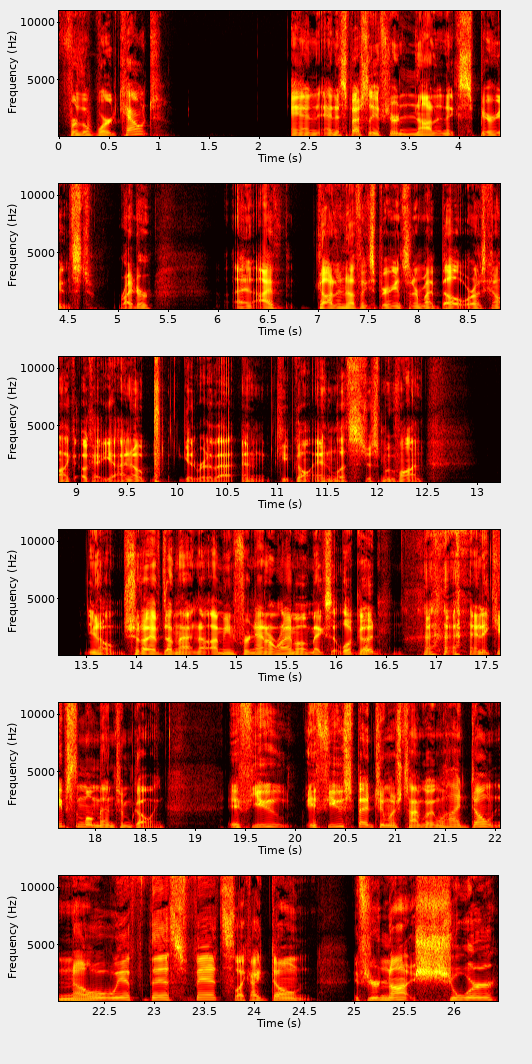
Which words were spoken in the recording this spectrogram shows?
for the word count and and especially if you're not an experienced writer and I've got enough experience under my belt where I was kind of like, okay, yeah, I know, get rid of that and keep going, and let's just move on. You know, should I have done that? No, I mean, for NaNoWriMo, it makes it look good, and it keeps the momentum going. If you if you spend too much time going, well, I don't know if this fits. Like, I don't. If you're not sure,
